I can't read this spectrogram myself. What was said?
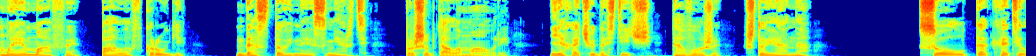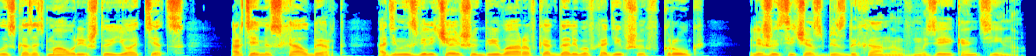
«Моя Мафе пала в круге. Достойная смерть», — прошептала Маури. «Я хочу достичь того же, что и она». Сол так хотелось сказать Маури, что ее отец, Артемис Халберт, один из величайших гриваров, когда-либо входивших в круг, лежит сейчас бездыханным в музее Кантино.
